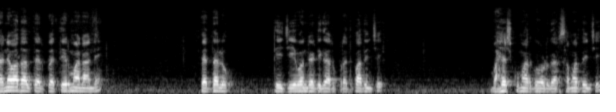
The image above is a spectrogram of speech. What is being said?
ధన్యవాదాలు తెలిపే తీర్మానాన్ని పెద్దలు టి జీవన్ రెడ్డి గారు ప్రతిపాదించి మహేష్ కుమార్ గౌడ్ గారు సమర్థించి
